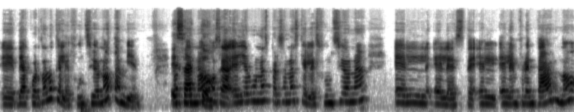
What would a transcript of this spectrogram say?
eh, de acuerdo a lo que le funcionó también. Exacto. ¿no? O sea, hay algunas personas que les funciona el, el, este, el, el enfrentar, ¿no?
